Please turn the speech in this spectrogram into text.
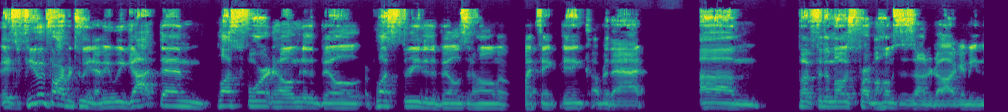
it's few and far between. I mean, we got them plus four at home to the Bill or plus three to the Bills at home. I think they didn't cover that. Um, but for the most part, Mahomes is an underdog. I mean,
